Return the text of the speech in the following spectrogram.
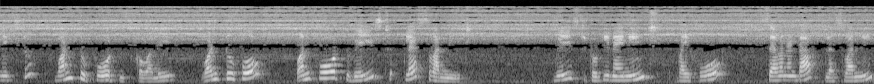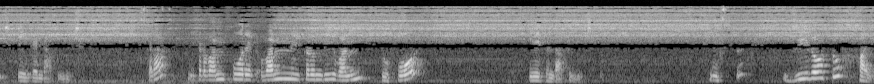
Next one to four తీసుకోవాలి. One to four one fourth waist plus one inch. Waist twenty nine inch by four seven and half plus one inch eight and half inch ఇక్కడ ఇక్కడ వన్ ఫోర్ వన్ ఇక్కడ ఉంది one to four eight and half inch next zero to five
